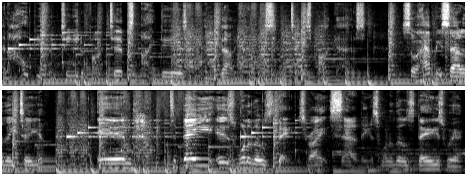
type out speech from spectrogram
and I hope you continue to find tips, ideas, and value from listening to this podcast. So happy Saturday to you. And today is one of those days, right? Saturday is one of those days where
